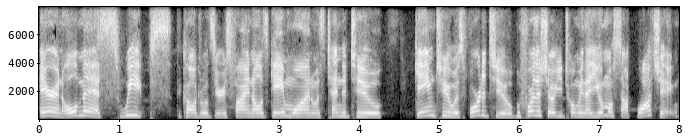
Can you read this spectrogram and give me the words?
Erin, Ole Miss sweeps the College World Series finals. Game one was 10 to 2. Game two was 4 to 2. Before the show, you told me that you almost stopped watching.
